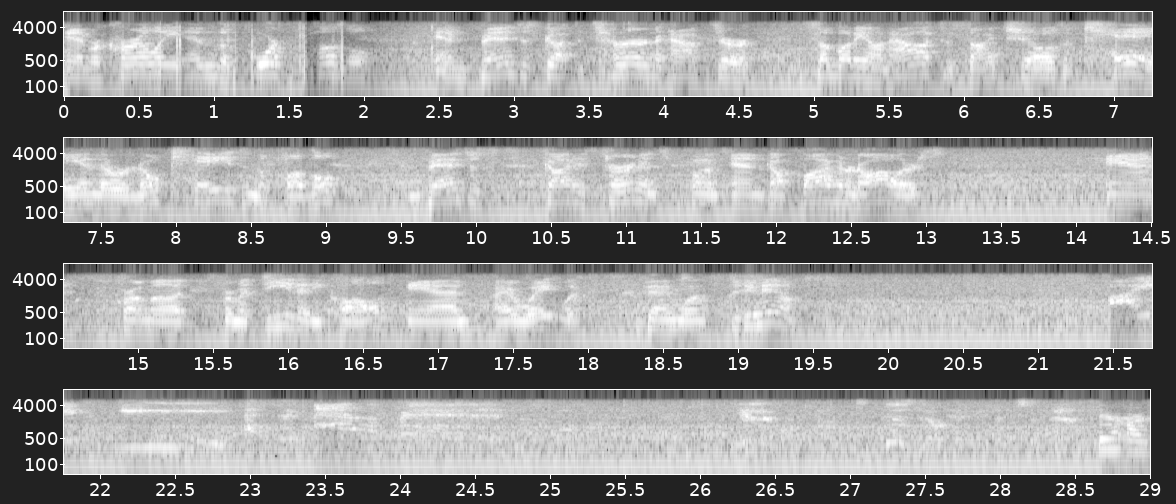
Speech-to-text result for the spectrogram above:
And we're currently in the fourth puzzle. And Ben just got the turn after somebody on Alex's side chose a K, and there were no K's in the puzzle. Ben just got his turn and, and got $500 and from a from a D that he called, and I wait what Ben wants to do now. I E as an elephant. There's no evidence of that. There are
